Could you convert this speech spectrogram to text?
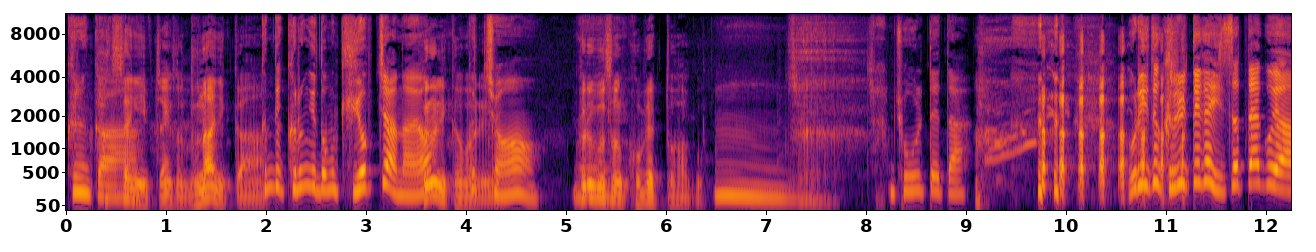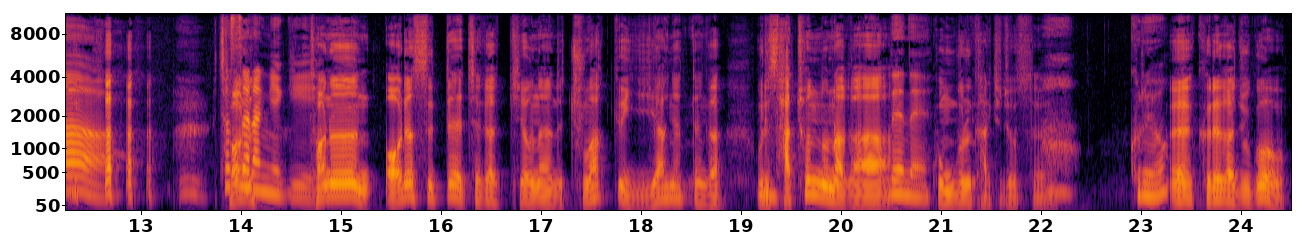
그러니까. 학생의 입장에서 누나니까. 근데 그런 게 너무 귀엽지 않아요? 그러니까 말이에요. 그렇죠. 그리고선 고백도 하고. 음. 참 좋을 때다. 우리도 그럴 때가 있었다고요. 첫사랑 얘기. 저는 어렸을 때 제가 기억나는데 중학교 2학년 때인가 우리 사촌 누나가 음. 네네. 공부를 가르쳐 줬어요. 그래요? 네, 그래가지고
